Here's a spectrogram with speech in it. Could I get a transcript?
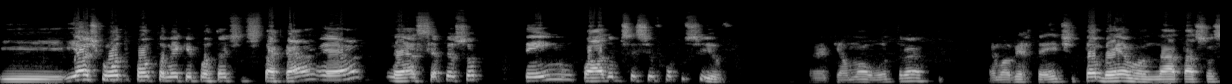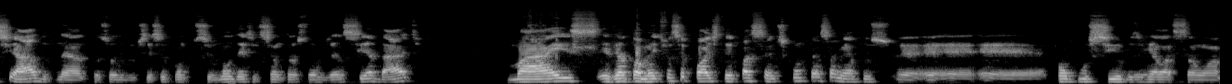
E, e acho que um outro ponto também que é importante destacar é né, se a pessoa tem um quadro obsessivo compulsivo, né, que é uma outra, é uma vertente também está é associado, né, a transtorno obsessivo compulsivo não deixa de ser um transtorno de ansiedade, mas eventualmente você pode ter pacientes com pensamentos é, é, é compulsivos em relação a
